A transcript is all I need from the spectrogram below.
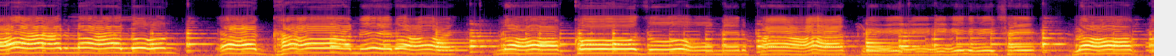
আর সে লক্ষ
